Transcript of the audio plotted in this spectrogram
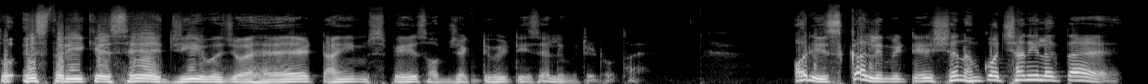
तो इस तरीके से जीव जो है टाइम स्पेस ऑब्जेक्टिविटी से लिमिटेड होता है। और इसका लिमिटेशन हमको अच्छा नहीं लगता है।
